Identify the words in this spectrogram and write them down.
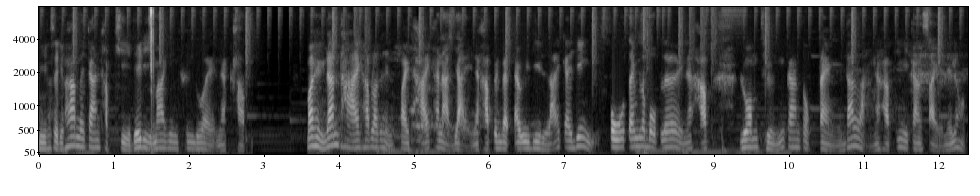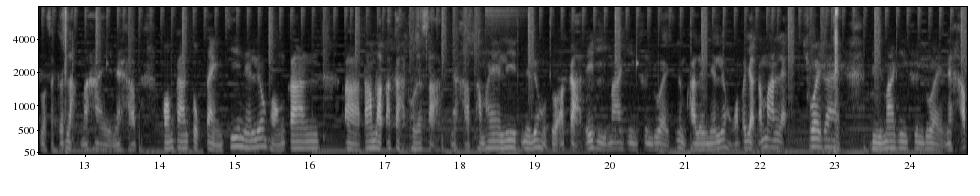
มีประสิทธิภาพในการขับขี่ได้ดีมากยิ่งขึ้นด้วยนะครับ มาถึงด้านท้ายครับ เราจะเห็นไฟท้ายขนาดใหญ่นะครับ เป็นแบบ LED Light Guiding Full เต็มระบบเลยนะครับ รวมถึงการตกแต่งด้านหลังนะครับ ที่มีการใส่ในเรื่องของตัวสเกิร์ตหลังมาให้นะครับ พร้อมการตกแต่งที่ในเรื่องของการาตามหลักอากาศโพลศาสตร์นะครับทำให้รีดในเรื่องของตัวอากาศได้ดีมากยิ่งขึ้นด้วย ที่สำคัญเลยเน้นเรื่องของว่าประหยัดน้ำมันแหละช่วยได้ดีมากยิ่งขึ้นด้วยนะครับ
